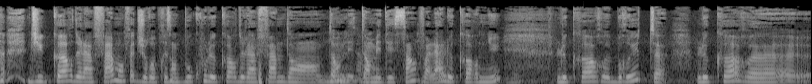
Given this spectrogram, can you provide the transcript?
du corps de la femme. En fait, je représente beaucoup le corps de la femme dans dans, mes, dans mes dessins. Voilà, le corps nu le corps brut, le corps euh,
